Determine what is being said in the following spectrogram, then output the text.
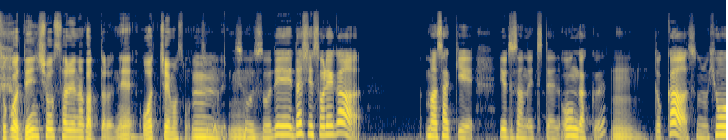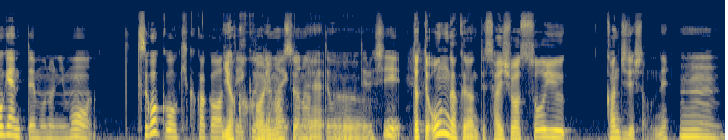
そこは伝承されなかったらね終わっちゃいますもうん。ね、そこで。そうそう。でだしそれが、まあ、さっきゆうとさんの言ってたように音楽うん。とかその表現っていうものにもすごく大きく関わっていくんじゃないかなって思ってるし、だって音楽なんて最初はそういう感じでしたもんね。うん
